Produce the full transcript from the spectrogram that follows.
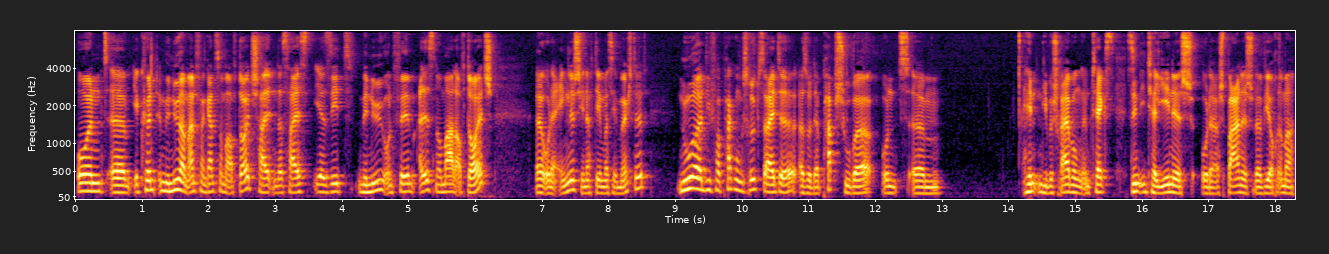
Und äh, ihr könnt im Menü am Anfang ganz normal auf Deutsch schalten. Das heißt, ihr seht Menü und Film alles normal auf Deutsch äh, oder Englisch, je nachdem, was ihr möchtet. Nur die Verpackungsrückseite, also der Pappschuber und ähm, hinten die Beschreibungen im Text sind italienisch oder spanisch oder wie auch immer.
